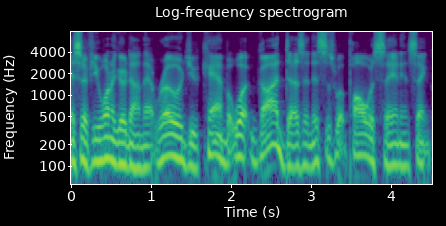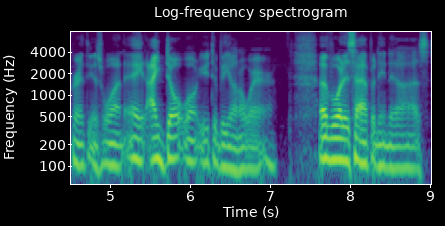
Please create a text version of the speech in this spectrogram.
And so if you want to go down that road, you can. But what God does, and this is what Paul was saying in 2 Corinthians 1 8, I don't want you to be unaware of what is happening to us.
